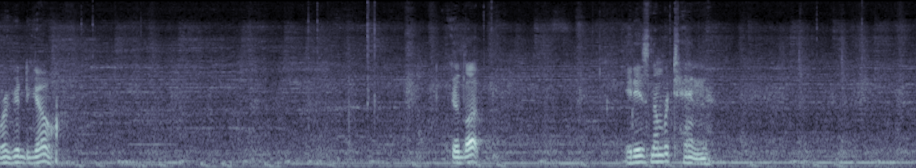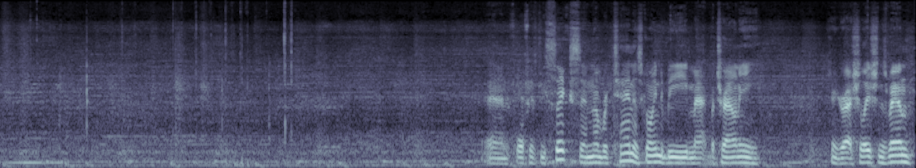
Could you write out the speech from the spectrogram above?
we're good to go. Good luck. It is number 10. And 456, and number 10 is going to be Matt Batrowny. Congratulations, man.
